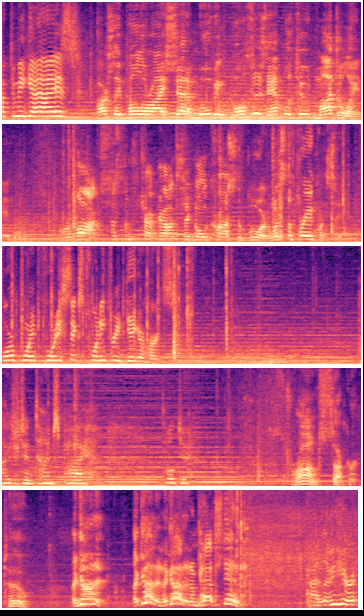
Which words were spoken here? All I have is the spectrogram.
Talk to me, guys. Partially polarized set of moving pulses, amplitude modulated. Relax. Systems check out signal across the board. What's the frequency? 4.4623 gigahertz. Hydrogen times pi. Told you. Strong sucker, too. I got it. I got it. I got it. I'm patched in. All right, let me hear it.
